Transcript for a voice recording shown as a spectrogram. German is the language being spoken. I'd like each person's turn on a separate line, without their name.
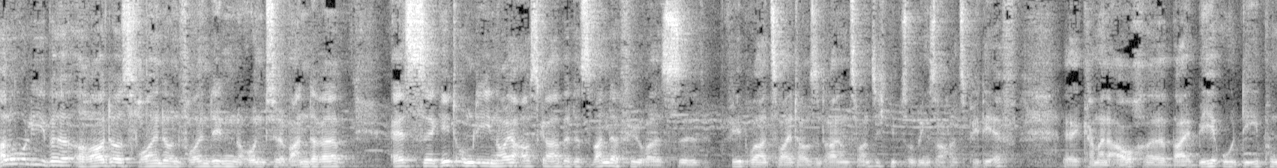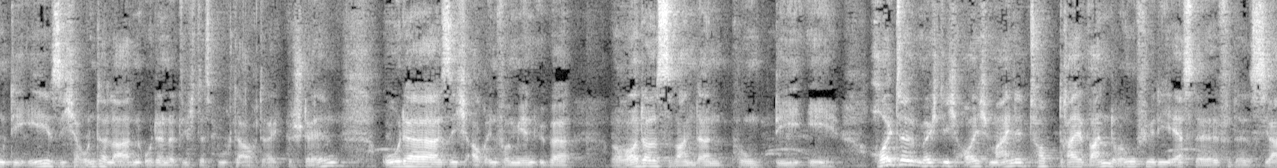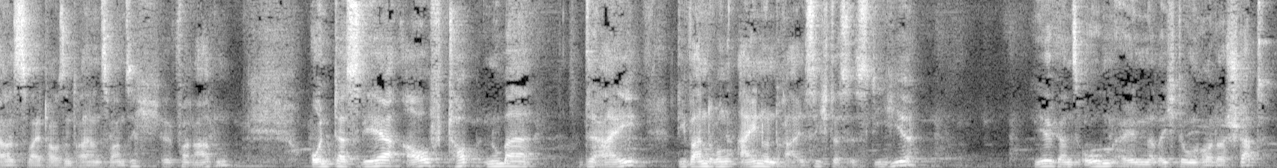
Hallo liebe Rhodos-Freunde und Freundinnen und Wanderer. Es geht um die neue Ausgabe des Wanderführers äh, Februar 2023. Gibt es übrigens auch als PDF. Äh, kann man auch äh, bei bod.de sich herunterladen oder natürlich das Buch da auch direkt bestellen oder sich auch informieren über rodoswandern.de. Heute möchte ich euch meine Top 3 Wanderungen für die erste Hälfte des Jahres 2023 verraten. Und das wäre auf Top Nummer 3 die Wanderung 31. Das ist die hier. Hier ganz oben in Richtung Rodderstadt.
